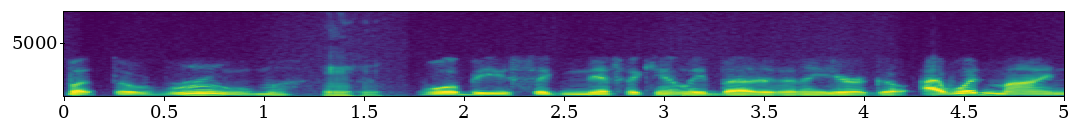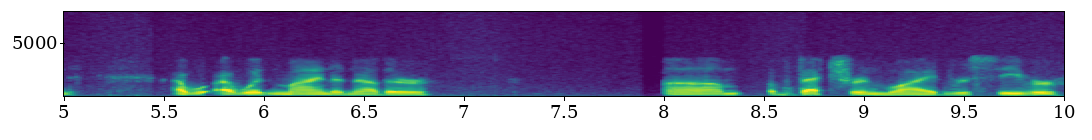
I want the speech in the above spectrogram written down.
But the room Mhm. will be significantly better than a year ago. I wouldn't mind. I, w- I wouldn't mind another um, a veteran wide receiver,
